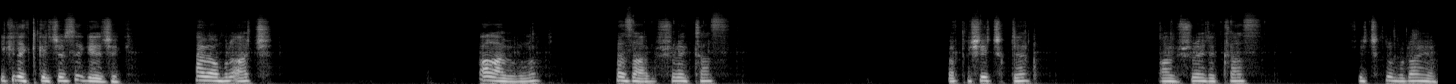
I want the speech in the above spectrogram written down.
2 dakika içerisinde gelecek. Hemen bunu aç. Al abi bunu. Kaz abi. Şurayı kaz. Bak bir şey çıktı. Abi şurayı da kaz. Şey çıktı buradan yok.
